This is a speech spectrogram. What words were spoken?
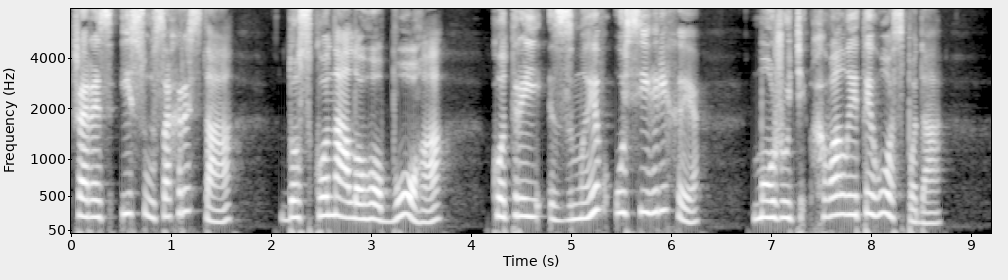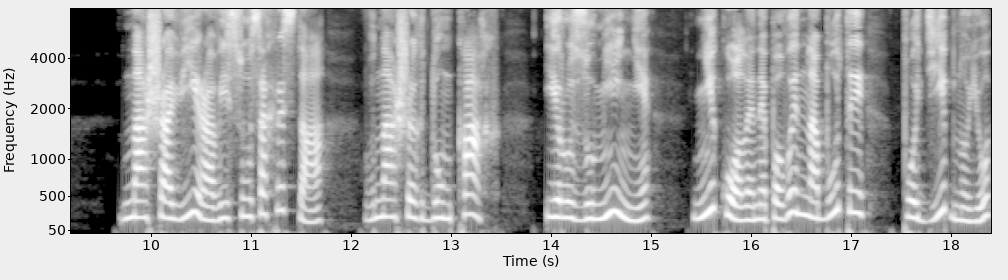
через Ісуса Христа, досконалого Бога, котрий змив усі гріхи, можуть хвалити Господа. Наша віра в Ісуса Христа в наших думках і розумінні ніколи не повинна бути подібною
